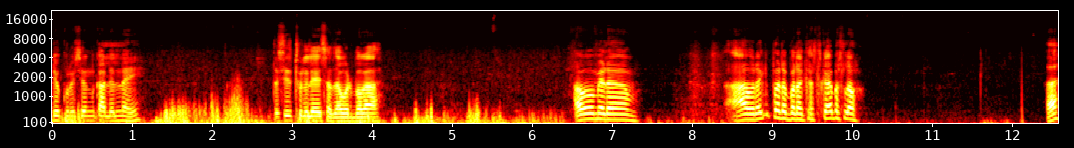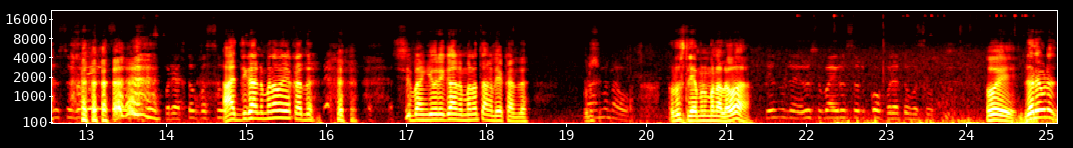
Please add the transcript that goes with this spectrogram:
डेकोरेशन काढलेलं नाही. तशीच ठेवलेली आहे सजावट बघा. अहो मॅडम आवरा की पटापटा कसं काय बसला? हा? आजी गाणं म्हणा बरं एखादं. शिबांगीवर एक गाणं म्हणा चांगलं एखादं. रुसले म्हणून म्हणाला वा होय झालं एवढंच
